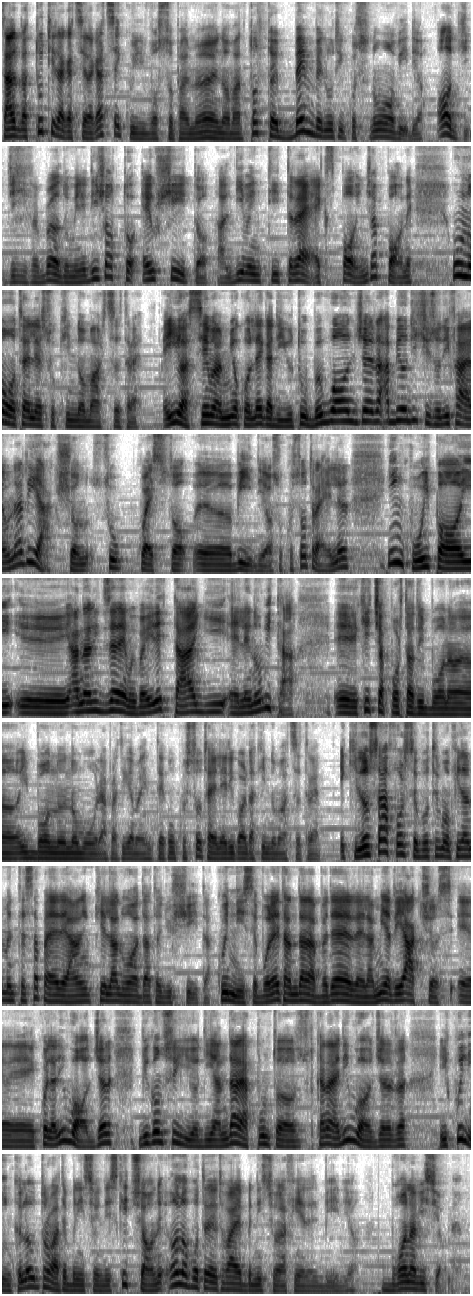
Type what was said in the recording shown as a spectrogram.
Salve a tutti ragazzi e ragazze, qui il vostro Palmerone98 e benvenuti in questo nuovo video. Oggi, 10 febbraio 2018, è uscito al D23 Expo in Giappone un nuovo trailer su Kingdom Hearts 3 e io assieme al mio collega di YouTube Walger abbiamo deciso di fare una reaction su questo eh, video, su questo trailer in cui poi eh, analizzeremo i vari dettagli e le novità eh, che ci ha portato il buon, il buon Nomura praticamente con questo trailer riguardo a Kingdom Hearts 3 e chi lo sa forse potremo finalmente sapere anche la nuova data di uscita. Quindi se volete andare a vedere la mia reaction e quella di Walger vi consiglio di andare appunto sul canale di Walger il cui link lo trovate benissimo in descrizione o lo potrete trovare benissimo alla fine del video. Buona visione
